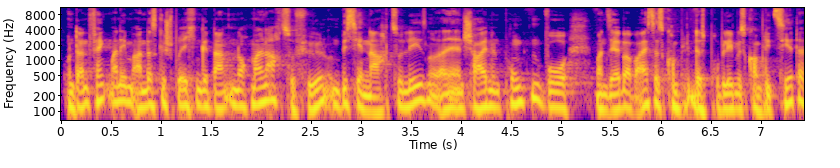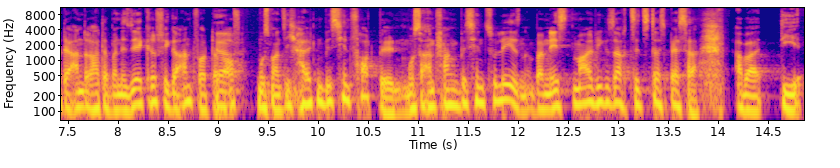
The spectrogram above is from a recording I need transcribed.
Und dann fängt man eben an, das Gespräch in Gedanken nochmal nachzufühlen und ein bisschen nachzulesen oder an entscheidenden Punkten, wo man selber weiß, das, das Problem ist komplizierter, der andere hat aber eine sehr griffige Antwort darauf, ja. muss man sich halt ein bisschen fortbilden, muss anfangen, ein bisschen zu lesen. Und beim nächsten Mal, wie gesagt, sitzt das besser. Aber die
